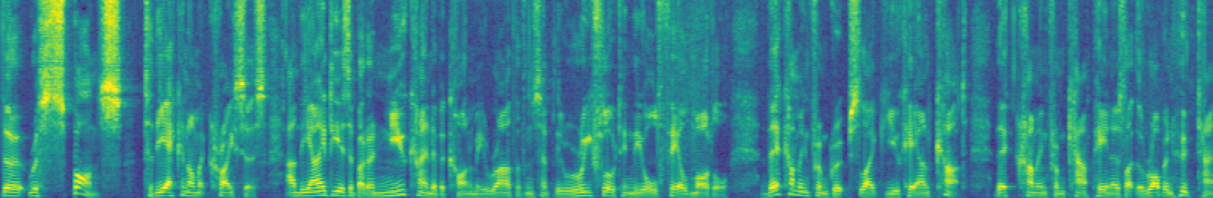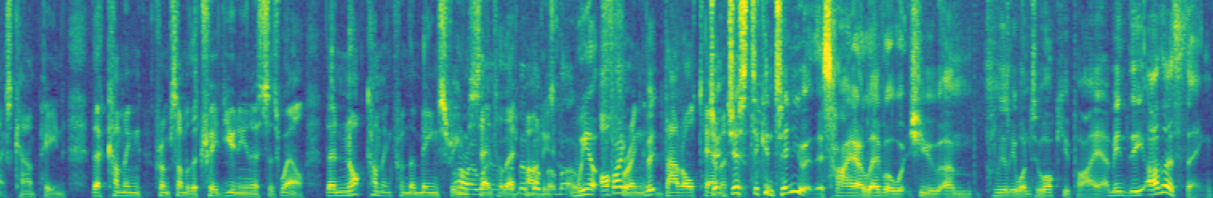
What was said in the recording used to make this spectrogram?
The response to the economic crisis and the ideas about a new kind of economy rather than simply refloating the old failed model, they're coming from groups like UK Uncut. They're coming from campaigners like the Robin Hood tax campaign. They're coming from some of the trade unionists as well. They're not coming from the mainstream right, centre-left parties. we are offering fine, that alternative. Just to continue at this higher level, which you um, clearly want to occupy, I mean, the other thing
